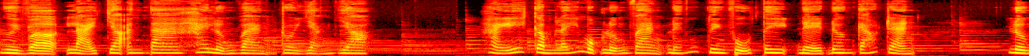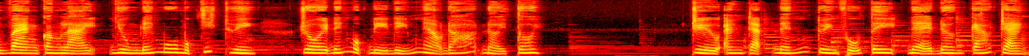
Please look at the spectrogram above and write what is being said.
Người vợ lại cho anh ta hai lượng vàng rồi dặn dò. Hãy cầm lấy một lượng vàng đến tuyên phủ ti để đơn cáo trạng. Lượng vàng còn lại dùng để mua một chiếc thuyền, rồi đến một địa điểm nào đó đợi tôi Triều An Trạch đến Tuyên Phủ Ti để đơn cáo trạng.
